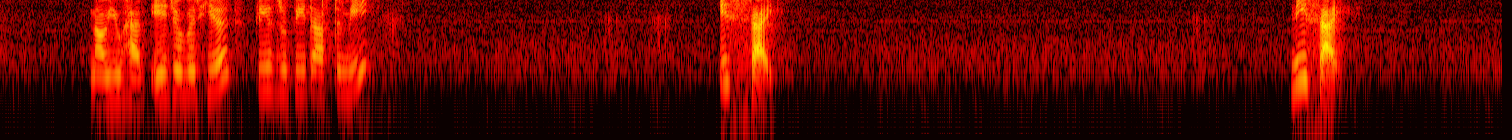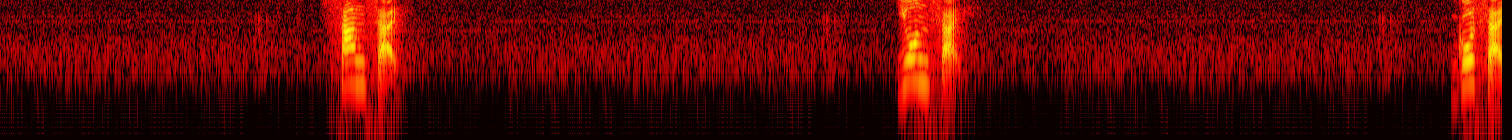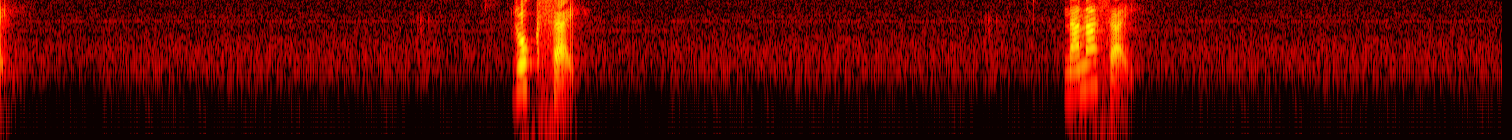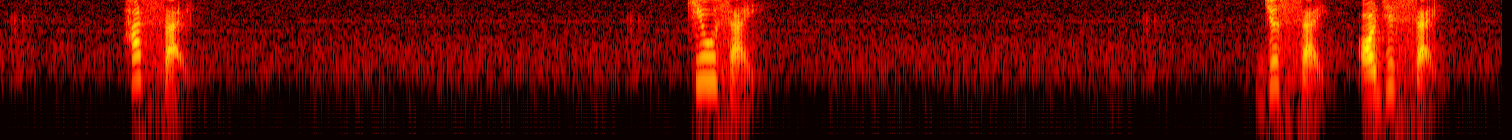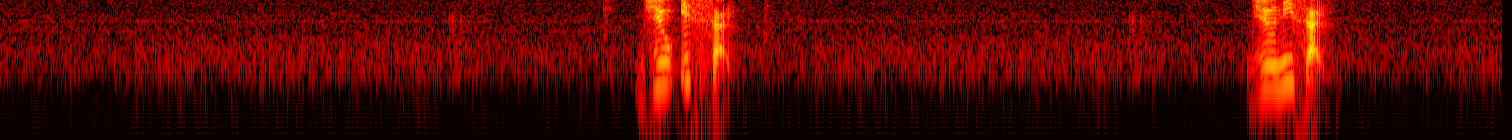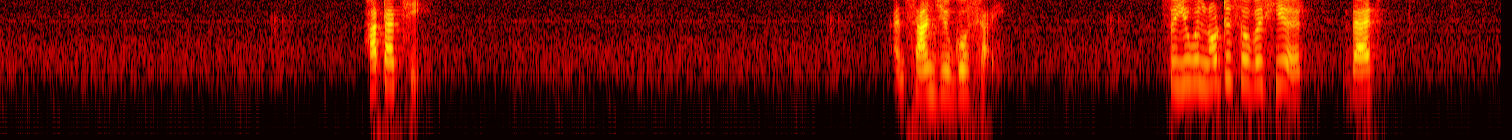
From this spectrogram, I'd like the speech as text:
Now, you have age over here. Please repeat after me. Issai. 2歳。3歳。4歳。5歳。6歳。7歳歳。Hassai. Kyusai. Jussai or jissai. Ju issai. Junisai. Hatachi. and Sanju Gosai. So, you will notice over here that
